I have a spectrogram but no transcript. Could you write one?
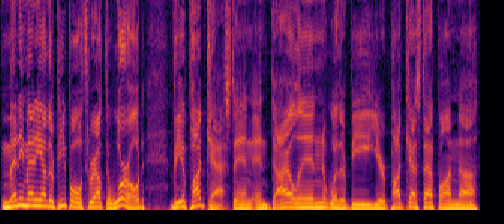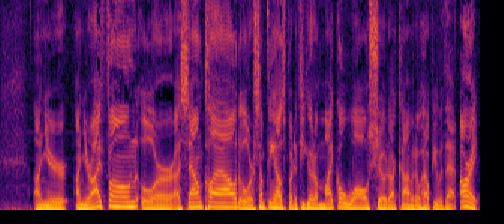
many, many other people throughout the world via podcast and, and dial in, whether it be your podcast app on, uh, on your on your iPhone or a SoundCloud or something else. But if you go to michaelwallshow.com, it'll help you with that. All right.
